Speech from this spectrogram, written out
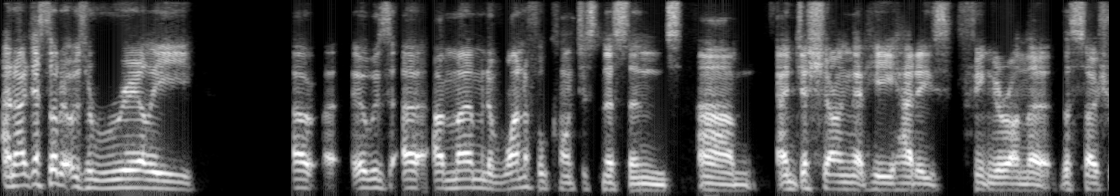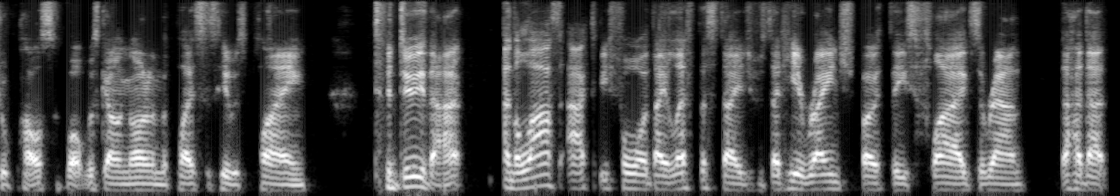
And I just thought it was a really a, it was a, a moment of wonderful consciousness and um, and just showing that he had his finger on the the social pulse of what was going on in the places he was playing to do that. And the last act before they left the stage was that he arranged both these flags around that had that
